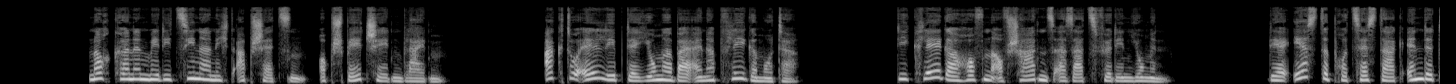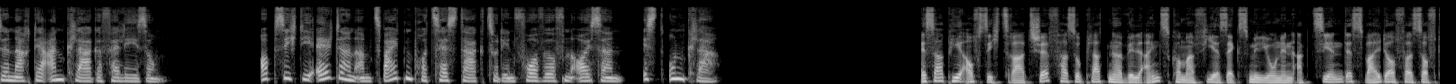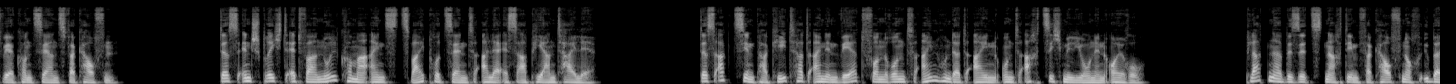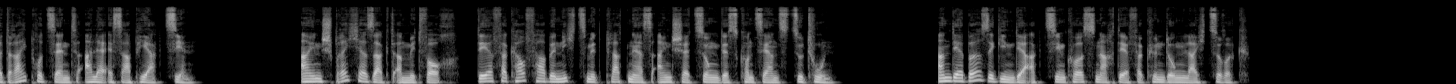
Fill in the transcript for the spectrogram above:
Noch können Mediziner nicht abschätzen, ob Spätschäden bleiben. Aktuell lebt der Junge bei einer Pflegemutter. Die Kläger hoffen auf Schadensersatz für den Jungen. Der erste Prozesstag endete nach der Anklageverlesung. Ob sich die Eltern am zweiten Prozesstag zu den Vorwürfen äußern, ist unklar. SAP-Aufsichtsratschef Hasso Plattner will 1,46 Millionen Aktien des Waldorfer Softwarekonzerns verkaufen. Das entspricht etwa 0,12 Prozent aller SAP-Anteile. Das Aktienpaket hat einen Wert von rund 181 Millionen Euro. Plattner besitzt nach dem Verkauf noch über 3 Prozent aller SAP-Aktien. Ein Sprecher sagt am Mittwoch, der Verkauf habe nichts mit Plattners Einschätzung des Konzerns zu tun. An der Börse ging der Aktienkurs nach der Verkündung leicht zurück.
